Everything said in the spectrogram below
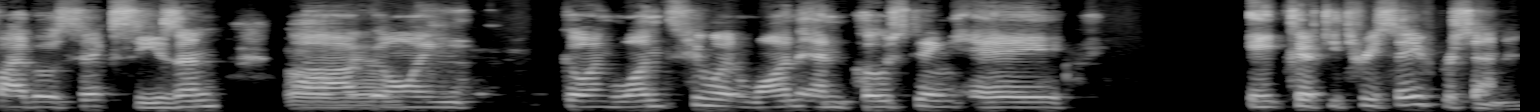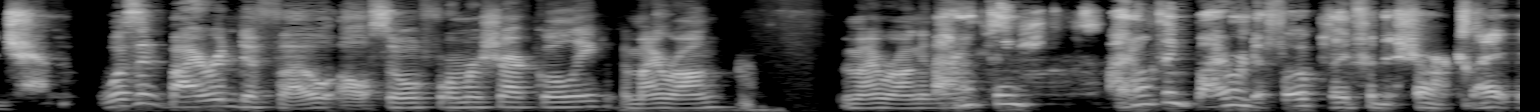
0506 season, Oh, uh, going going one two and one and posting a 853 save percentage. Wasn't Byron Dafoe also a former Shark goalie? Am I wrong? Am I wrong in that? I don't think I don't think Byron Dafoe played for the Sharks. I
